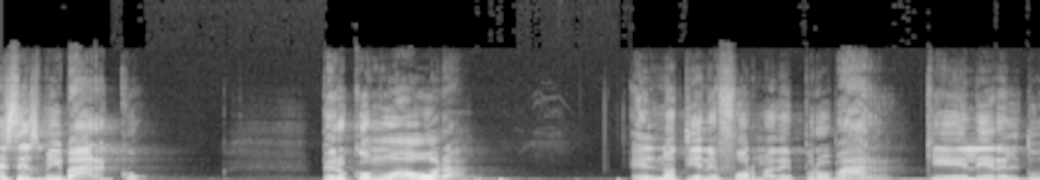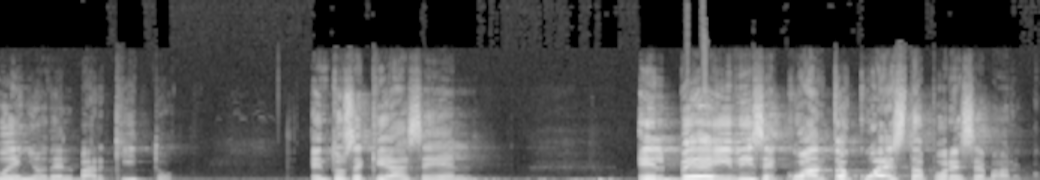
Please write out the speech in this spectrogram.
ese es mi barco. Pero como ahora él no tiene forma de probar que él era el dueño del barquito, entonces ¿qué hace él? Él ve y dice, ¿cuánto cuesta por ese barco?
